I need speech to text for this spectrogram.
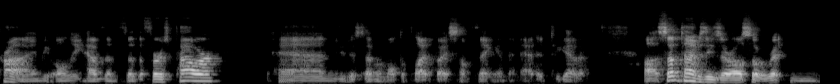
prime, you only have them for the first power, and you just have them multiplied by something and then added together. Uh, sometimes these are also written,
